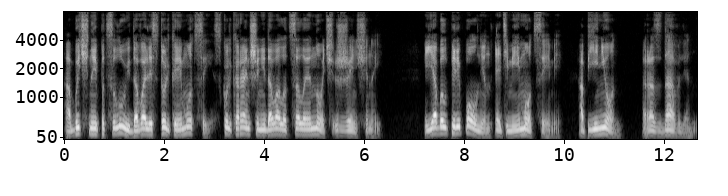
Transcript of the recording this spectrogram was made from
Обычные поцелуи давали столько эмоций, сколько раньше не давала целая ночь с женщиной. Я был переполнен этими эмоциями, опьянен, раздавлен.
